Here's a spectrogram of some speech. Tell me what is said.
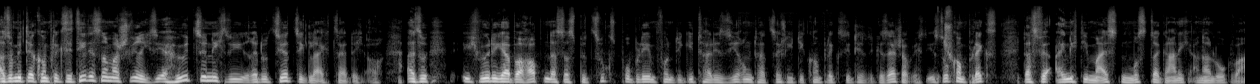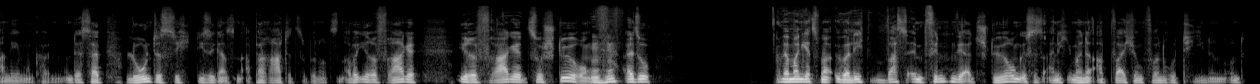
Also mit der Komplexität ist nochmal schwierig. Sie erhöht sie nicht, sie reduziert sie gleichzeitig auch. Also ich würde ja behaupten, dass das Bezugsproblem von Digitalisierung tatsächlich die Komplexität der Gesellschaft ist. Die ist so komplex, dass wir eigentlich die meisten Muster gar nicht analog wahrnehmen können. Und deshalb lohnt es sich, diese ganzen Apparate zu benutzen. Aber Ihre Frage, Ihre Frage zur Störung. Mhm. Also wenn man jetzt mal überlegt, was empfinden wir als Störung, ist es eigentlich immer eine Abweichung von Routinen. Und,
